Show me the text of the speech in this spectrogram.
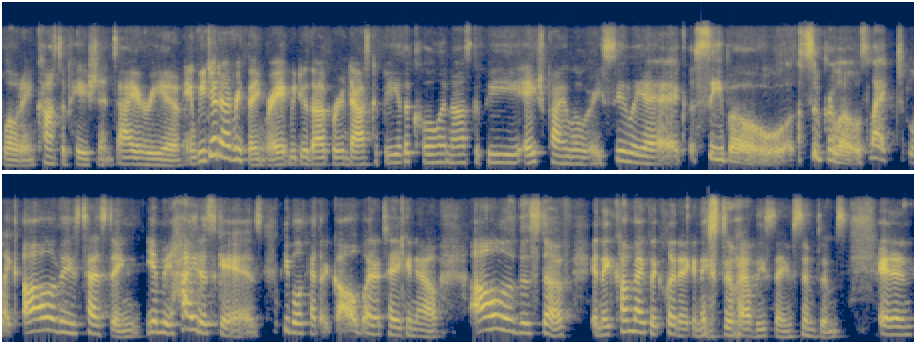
bloating, constipation, diarrhea. And we did everything, right? We do the upper endoscopy, the colonoscopy, H. pylori, celiac, SIBO, sucralose, like, like all of these testing, I mean, HIDA scans. People have had their gallbladder taken out, all of this stuff. And they come back to the clinic and they still have these same symptoms. And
